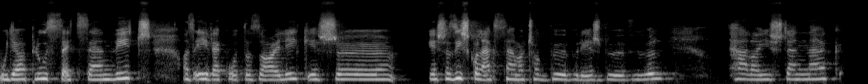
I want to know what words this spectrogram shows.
ugye a plusz egy szendvics, az évek óta zajlik, és, és az iskolák száma csak bővül és bővül. Hála Istennek.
